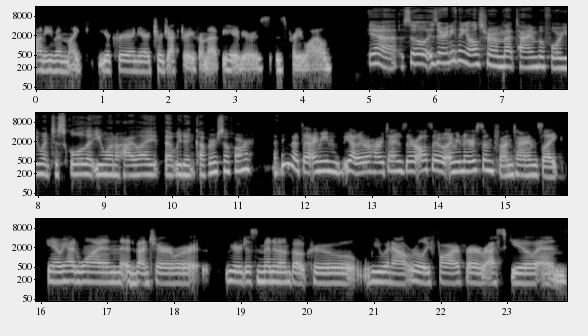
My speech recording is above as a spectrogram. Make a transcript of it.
on even like your career and your trajectory from that behavior is is pretty wild. Yeah. So is there anything else from that time before you went to school that you want to highlight that we didn't cover so far? I think that's it. I mean, yeah, there were hard times. There were also, I mean, there were some fun times. Like, you know, we had one adventure where we were just minimum boat crew. We went out really far for a rescue and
